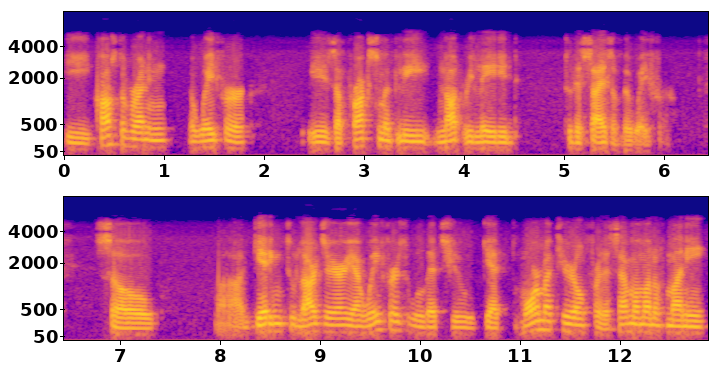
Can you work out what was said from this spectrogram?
the cost of running a wafer is approximately not related to the size of the wafer. So uh, getting to larger area wafers will let you get more material for the same amount of money.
